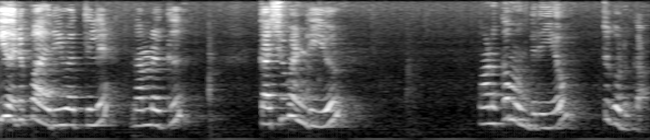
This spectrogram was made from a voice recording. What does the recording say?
ഈ ഒരു പരുവത്തിൽ നമ്മൾക്ക് കശുവണ്ടിയും ഉണക്കമുന്തിരിയും ഇട്ട് കൊടുക്കാം.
